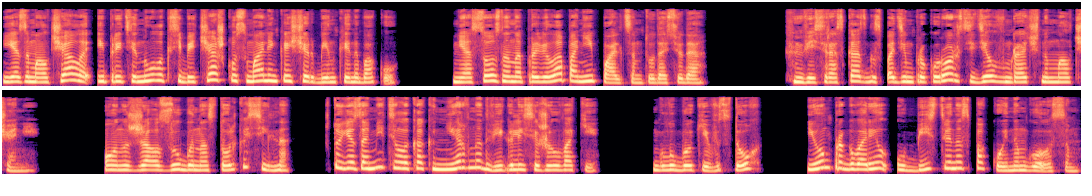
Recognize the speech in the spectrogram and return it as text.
Я замолчала и притянула к себе чашку с маленькой щербинкой на боку. Неосознанно провела по ней пальцем туда-сюда. Весь рассказ господин прокурор сидел в мрачном молчании. Он сжал зубы настолько сильно, что я заметила, как нервно двигались желваки. Глубокий вздох, и он проговорил убийственно спокойным голосом.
